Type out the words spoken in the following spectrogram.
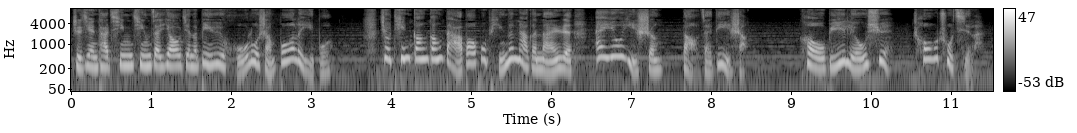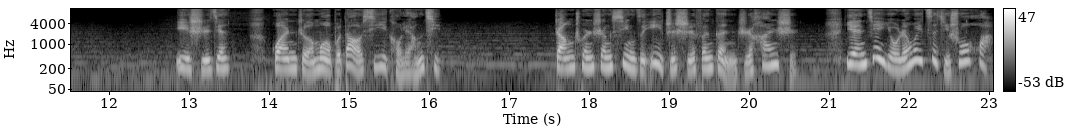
只见她轻轻在腰间的碧玉葫芦上拨了一拨。就听刚刚打抱不平的那个男人“哎呦”一声倒在地上，口鼻流血，抽搐起来。一时间，观者莫不倒吸一口凉气。张春生性子一直十分耿直憨实，眼见有人为自己说话，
